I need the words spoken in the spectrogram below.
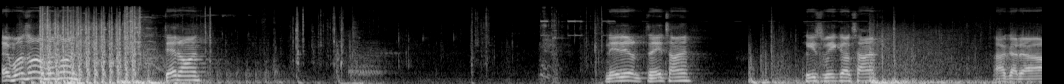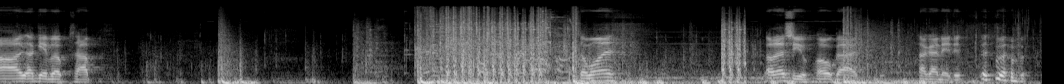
Hey, one's on, one's on. Dead on. Nade, nade time. He's weak on time. I got. Uh, I gave up top. The. One. Oh, that's you. Oh god, I got naded.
